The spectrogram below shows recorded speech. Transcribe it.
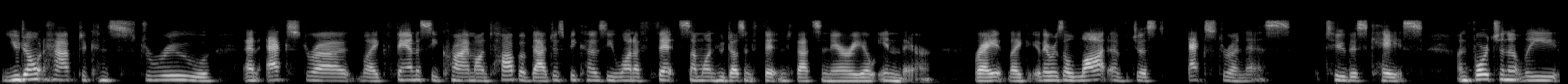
You don't have to construe an extra like fantasy crime on top of that just because you want to fit someone who doesn't fit into that scenario in there, right? Like there was a lot of just extraness to this case. Unfortunately,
